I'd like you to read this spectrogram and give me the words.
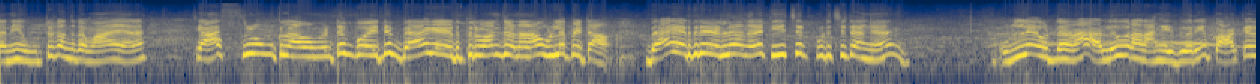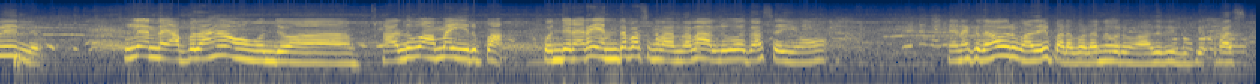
தனியாக விட்டுட்டு வந்துட்டோமா? கிளாஸ் ரூமுக்குள்ள அவன் மட்டும் போயிட்டு பேகை எடுத்துருவான்னு சொன்னா உள்ளே போயிட்டான். பேக் எடுத்துகிட்டு வெளில வந்தோடனே டீச்சர் பிடிச்சிட்டாங்க. உள்ளே விட்டோன்னா அழுவுறான். நாங்கள் இது வரைக்கும் பார்க்கவே இல்லை. உள்ளே இருந்த அப்போ தாங்க அவன் கொஞ்சம் அழுவாமல் இருப்பான். கொஞ்ச நேரம் எந்த பசங்களாக இருந்தாலும் அழுவ தான் செய்யும். எனக்கு தான் ஒரு மாதிரி படபடன்னு ஒரு மாதிரி இருக்குது ஃபஸ்ட்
